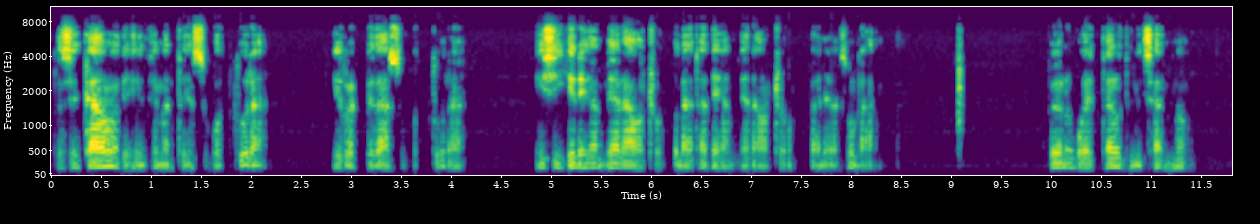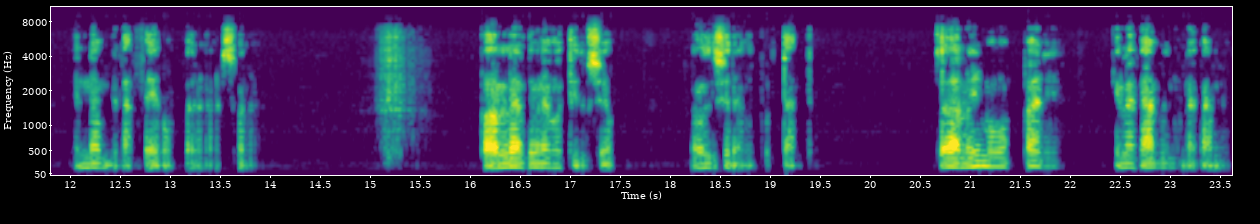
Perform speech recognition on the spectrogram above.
Entonces cada uno tiene que mantener su postura y respetar su postura. Y si quiere cambiar a otro, pues tratar de cambiar a otro, compadre, a su lado. Pero no puede estar utilizando el nombre de la fe, compadre, una persona para hablar de una constitución. La constitución es importante. O sea, lo mismo, compadre, que la cambien o no la cambien.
